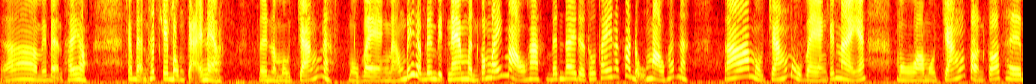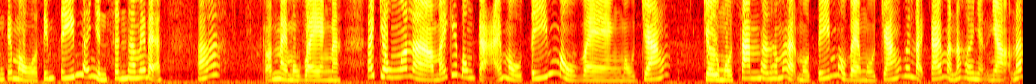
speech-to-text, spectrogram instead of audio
đó, mấy bạn thấy không? Các bạn thích cái bông cải nào? Đây là màu trắng nè, màu vàng nè. Không biết là bên Việt Nam mình có mấy màu ha? Bên đây thì tôi thấy nó có đủ màu hết nè. Đó, màu trắng, màu vàng, cái này á. Màu à, màu trắng, còn có thêm cái màu tím tím nữa, nhìn xinh ha mấy bạn. Đó, còn này màu vàng nè. Nói chung á là mấy cái bông cải, màu tím, màu vàng, màu trắng. Trừ màu xanh thôi thôi mấy bạn. Màu tím, màu vàng, màu trắng với lại cái mà nó hơi nhọn nhọn đó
